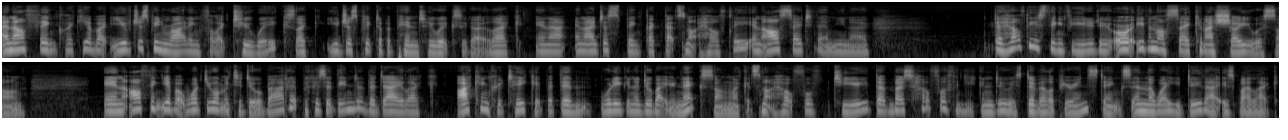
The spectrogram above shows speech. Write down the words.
And I'll think like, yeah, but you've just been writing for like two weeks. Like you just picked up a pen two weeks ago. Like, and I and I just think like that's not healthy. And I'll say to them, you know, the healthiest thing for you to do, or even they'll say, can I show you a song? And I'll think, yeah, but what do you want me to do about it? Because at the end of the day, like I can critique it, but then what are you going to do about your next song? Like it's not helpful to you. The most helpful thing you can do is develop your instincts. And the way you do that is by like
